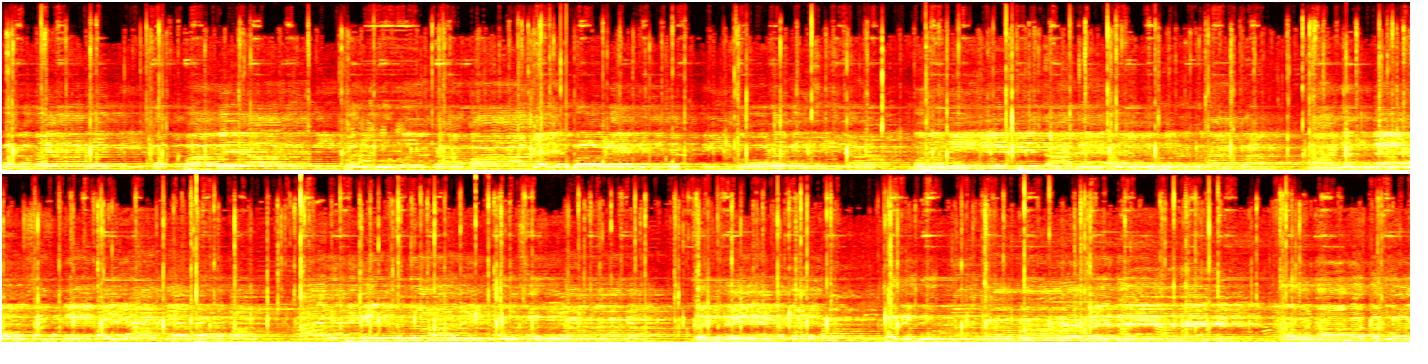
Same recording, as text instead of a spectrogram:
जय निजभो निजभोधारामा परमयारती सद्भावे आरती परिपूर्ण कामा जय बळे निजशक्ती सोडविलीना म्हणून झाले अवधू रघुनाथा आनंदे ओ संगे वैराग्य भरता आरती घेऊन आली कौसल्या माता जय देव जय परिपूर्ण कामा जय देव जय देव अनाहत ध्वनी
